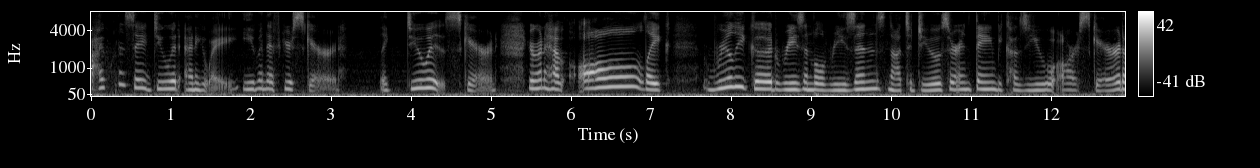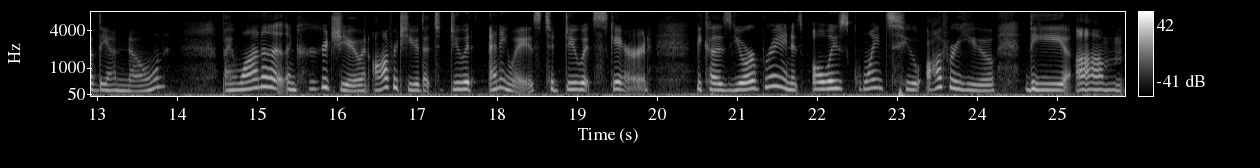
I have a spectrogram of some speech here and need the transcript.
I want to say do it anyway, even if you're scared. Like, do it scared. You're going to have all, like, really good, reasonable reasons not to do a certain thing because you are scared of the unknown. But I want to encourage you and offer to you that to do it anyways, to do it scared. Because your brain is always going to offer you the, um,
